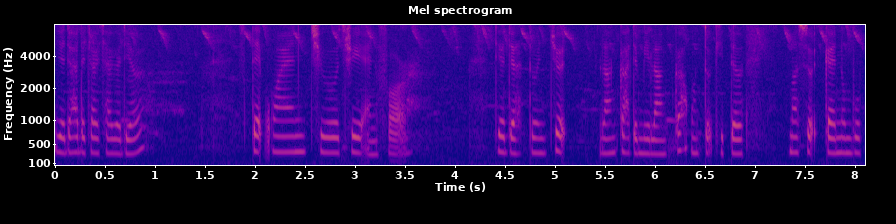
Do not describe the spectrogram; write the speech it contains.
dia dah ada cara-cara dia. Step 1, 2, 3 and 4. Dia dah tunjuk langkah demi langkah untuk kita masukkan nombor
